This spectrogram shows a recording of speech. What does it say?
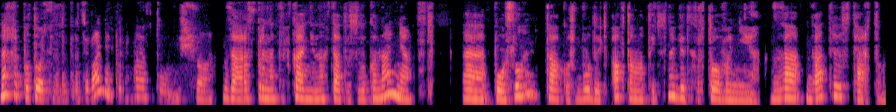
Наше поточне допрацювання полягає в тому, що зараз при натисканні на статус виконання е, послуги також будуть автоматично відсортовані за датою старту.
